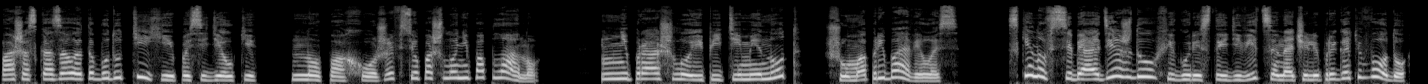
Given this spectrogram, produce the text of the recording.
Паша сказал, это будут тихие посиделки, но, похоже, все пошло не по плану. Не прошло и пяти минут, шума прибавилось. Скинув с себя одежду, фигуристые девицы начали прыгать в воду,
